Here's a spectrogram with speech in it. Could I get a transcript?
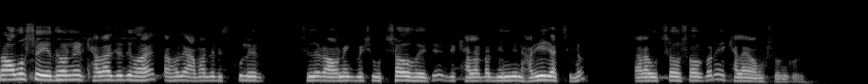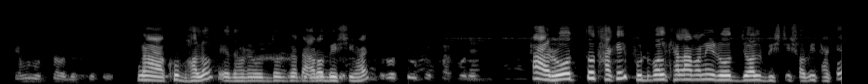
না, অবশ্যই এ ধরনের খেলা যদি হয়, তাহলে আমাদের স্কুলের ছেলেরা অনেক বেশি উৎসাহ হয়েছে যে খেলাটা দিন দিন হারিয়ে যাচ্ছিল। তারা উৎসাহ সহকারে এই খেলায় অংশগ্রহণ করেছে। না, খুব ভালো। এ ধরনের উদ্যোগ যাতে আরও বেশি হয়। হ্যাঁ রোদ তো থাকেই। ফুটবল খেলা মানে রোদ, জল, বৃষ্টি সবই থাকে।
